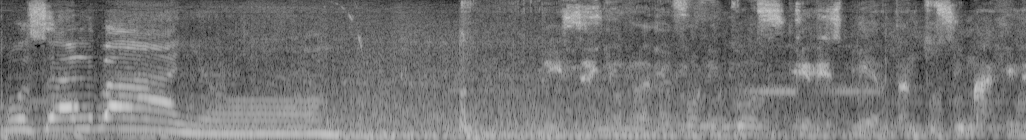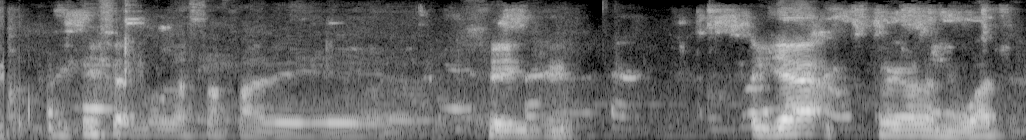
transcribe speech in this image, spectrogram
Pues al baño. Diseños radiofónicos que despiertan tus imágenes. Esa no la zapa de. Sí, sí. Ya Regálame WhatsApp.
